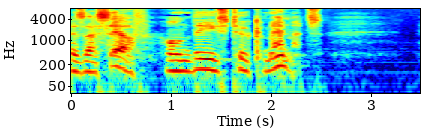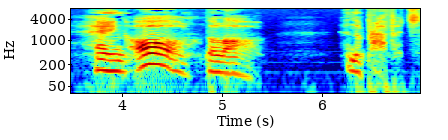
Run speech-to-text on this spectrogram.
as thyself. On these two commandments hang all the law and the prophets.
